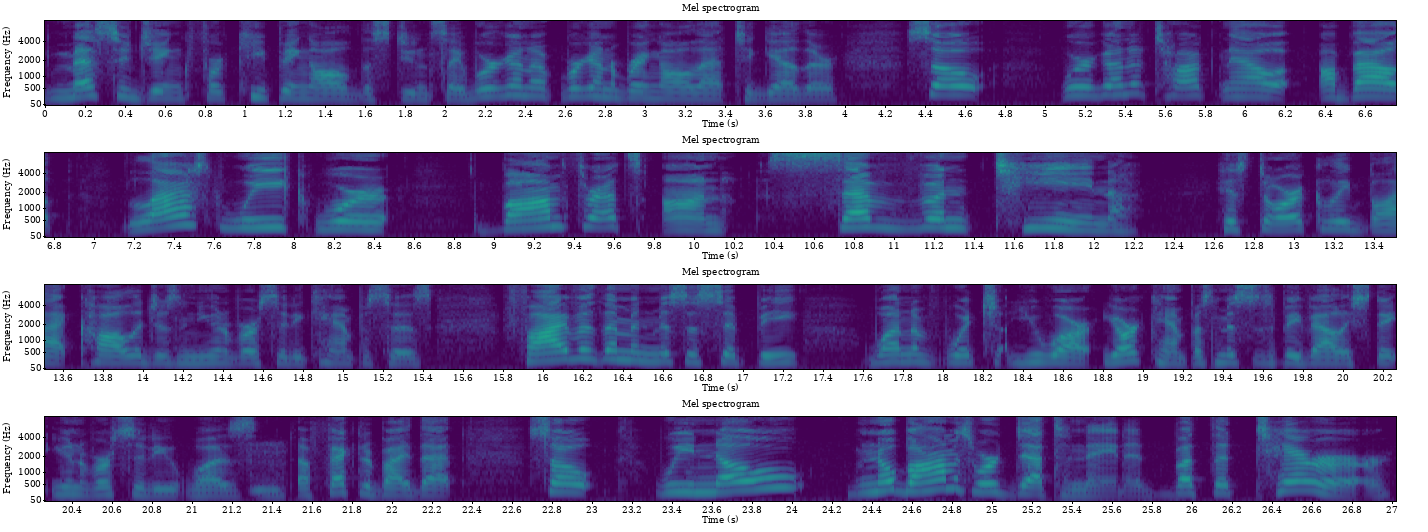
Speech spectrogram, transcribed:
messaging for keeping all the students safe. We're gonna we're gonna bring all that together. So we're gonna talk now about last week were bomb threats on 17 historically black colleges and university campuses, five of them in Mississippi, one of which you are your campus, Mississippi Valley State University, was mm. affected by that. So we know no bombs were detonated, but the terror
